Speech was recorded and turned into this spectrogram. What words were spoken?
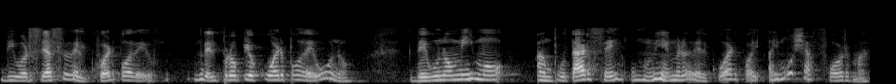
divorciarse del cuerpo, de, del propio cuerpo de uno, de uno mismo amputarse un miembro del cuerpo. Hay, hay muchas formas.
